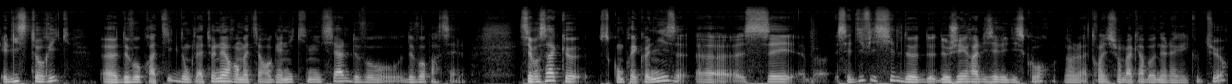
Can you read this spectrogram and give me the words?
et l'historique de vos pratiques, donc la teneur en matière organique initiale de vos, de vos parcelles. C'est pour ça que ce qu'on préconise, euh, c'est difficile de, de- généraliser les discours dans la transition bas carbone de l'agriculture.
